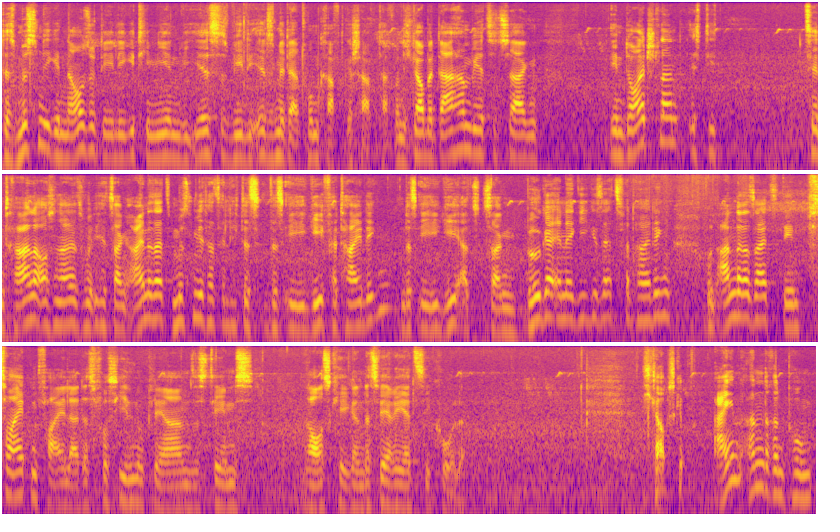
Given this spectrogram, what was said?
Das müssen wir genauso delegitimieren, wie ihr es, wie ihr es mit der Atomkraft geschafft habt. Und ich glaube, da haben wir jetzt sozusagen, in Deutschland ist die zentrale Auseinandersetzung, würde ich jetzt sagen, einerseits müssen wir tatsächlich das, das EEG verteidigen und das EEG als sozusagen Bürgerenergiegesetz verteidigen und andererseits den zweiten Pfeiler des fossil-nuklearen Systems rauskegeln. Das wäre jetzt die Kohle. Ich glaube, es gibt einen anderen Punkt,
